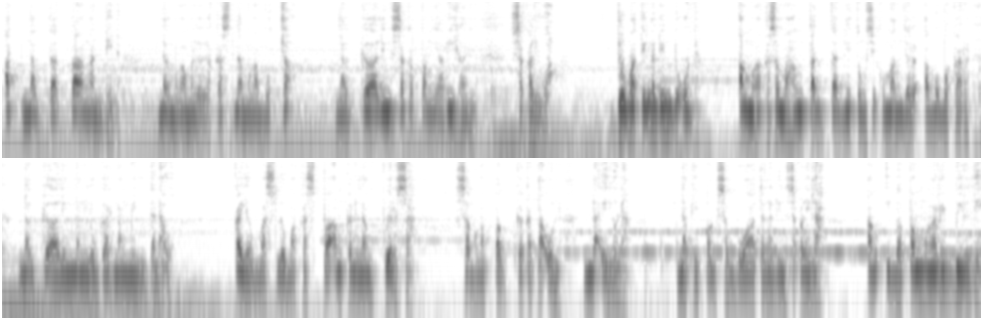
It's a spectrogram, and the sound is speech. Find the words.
at nagtatangan din ng mga malalakas na mga mutya na galing sa kapangyarihan sa kaliwa. Dumating na din doon ang mga kasamahang tadtad nitong si Commander Abubakar na galing ng lugar ng Mindanao. Kaya mas lumakas pa ang kanilang puwersa sa mga pagkakataon na iyon. Nakipagsabuatan na din sa kanila ang iba pang mga rebilde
